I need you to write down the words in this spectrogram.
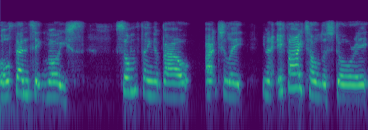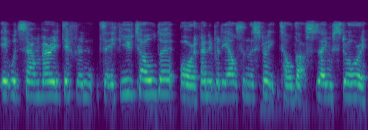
authentic voice, something about actually, you know, if I told a story, it would sound very different if you told it, or if anybody else in the street told that same story.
